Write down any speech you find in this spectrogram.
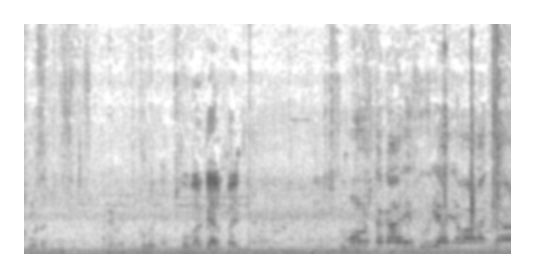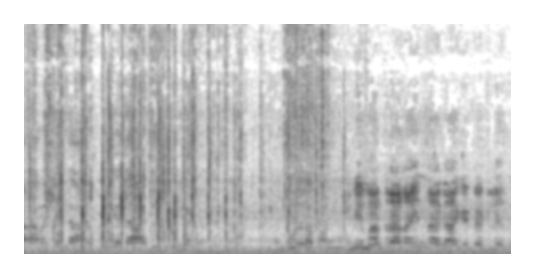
అగరబత్తి కొబ్బరికాయలు పైన సుమూర్తకాలే సూర్యాదినమానం గ్రహణం అత్యంత అనుకూల్యత మీ మంత్రాలు అయిందాక ఆగేటట్లేదు.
